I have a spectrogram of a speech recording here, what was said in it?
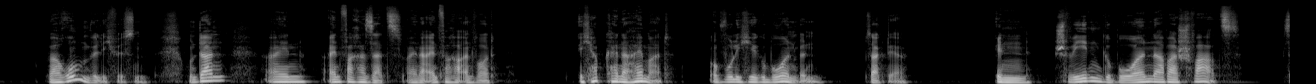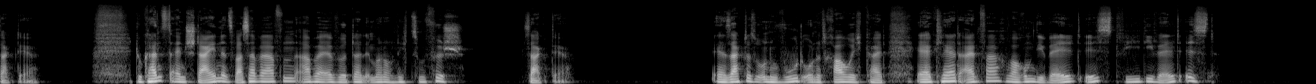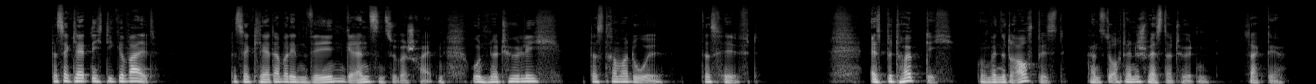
Warum, will ich wissen. Und dann ein einfacher Satz, eine einfache Antwort. Ich habe keine Heimat, obwohl ich hier geboren bin, sagt er. In Schweden geboren, aber schwarz, sagt er. Du kannst einen Stein ins Wasser werfen, aber er wird dann immer noch nicht zum Fisch, sagt er. Er sagt es ohne Wut, ohne Traurigkeit. Er erklärt einfach, warum die Welt ist, wie die Welt ist. Das erklärt nicht die Gewalt. Das erklärt aber den Willen, Grenzen zu überschreiten. Und natürlich das Tramadol. Das hilft. Es betäubt dich. Und wenn du drauf bist, kannst du auch deine Schwester töten, sagt er.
